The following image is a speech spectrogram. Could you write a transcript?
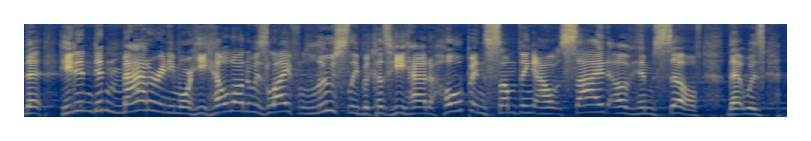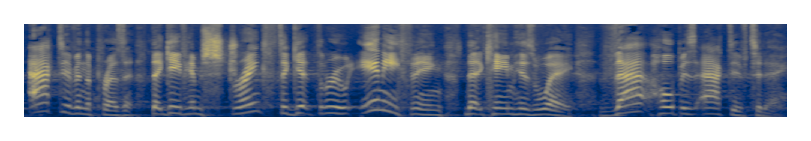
that he didn't, didn't matter anymore. He held onto his life loosely because he had hope in something outside of himself that was active in the present, that gave him strength to get through anything that came his way. That hope is active today.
